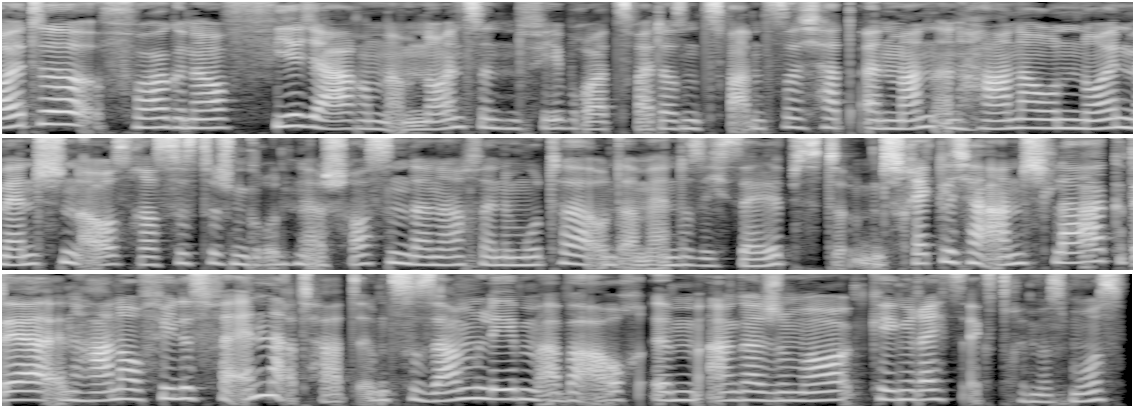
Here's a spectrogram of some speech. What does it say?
Heute, vor genau vier Jahren, am 19. Februar 2020, hat ein Mann in Hanau neun Menschen aus rassistischen Gründen erschossen, danach seine Mutter und am Ende sich selbst. Ein schrecklicher Anschlag, der in Hanau vieles verändert hat, im Zusammenleben, aber auch im Engagement gegen Rechtsextremismus.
